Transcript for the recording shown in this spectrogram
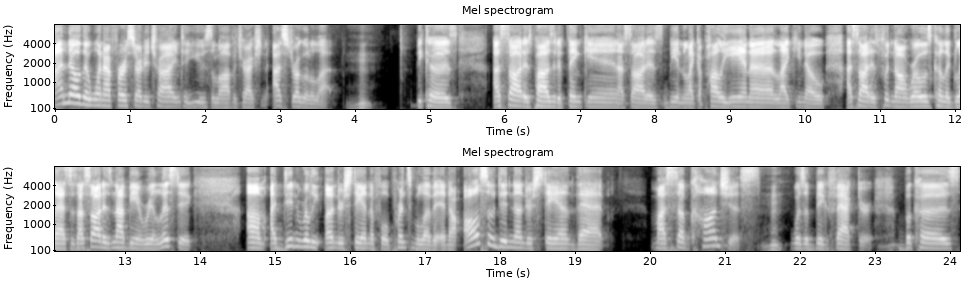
I know that when I first started trying to use the law of attraction, I struggled a lot mm-hmm. because I saw it as positive thinking. I saw it as being like a Pollyanna, like, you know, I saw it as putting on rose colored glasses. I saw it as not being realistic. Um, I didn't really understand the full principle of it. And I also didn't understand that my subconscious mm-hmm. was a big factor mm-hmm. because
